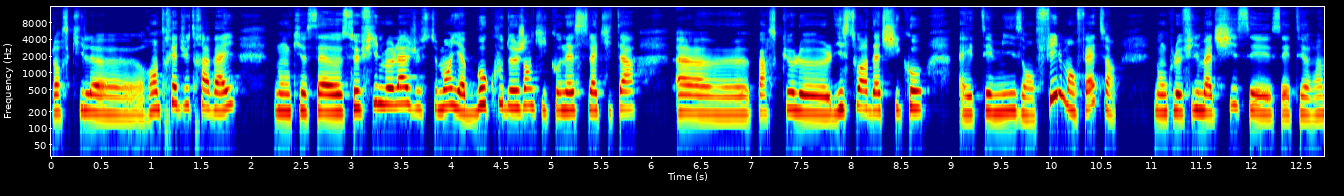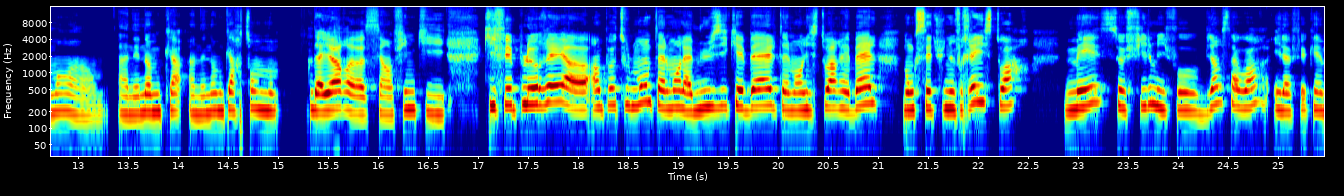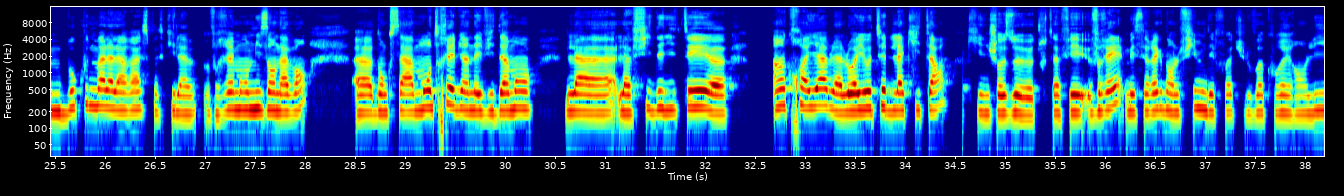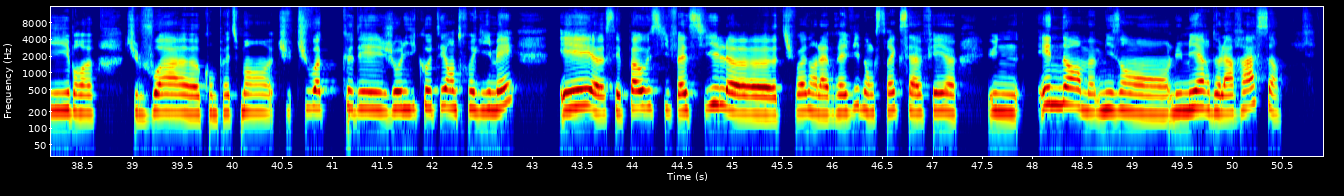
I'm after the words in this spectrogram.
lorsqu'il euh, rentrait du travail. Donc ce film-là, justement, il y a beaucoup de gens qui connaissent l'Akita euh, parce que l'histoire d'Achiko a été mise en film en fait. Donc le film Hachi, c'est ça a été vraiment un, un énorme un énorme carton D'ailleurs, euh, c'est un film qui qui fait pleurer un peu tout le monde tellement la musique est belle, tellement l'histoire est belle. Donc c'est une vraie histoire. Mais ce film, il faut bien savoir, il a fait quand même beaucoup de mal à la race parce qu'il a vraiment mis en avant. Euh, donc ça a montré bien évidemment la, la fidélité euh, incroyable, la loyauté de l'Akita, qui est une chose euh, tout à fait vraie. Mais c'est vrai que dans le film, des fois, tu le vois courir en libre, tu le vois complètement, tu, tu vois que des jolis côtés entre guillemets. Et c'est pas aussi facile, tu vois, dans la vraie vie. Donc c'est vrai que ça a fait une énorme mise en lumière de la race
